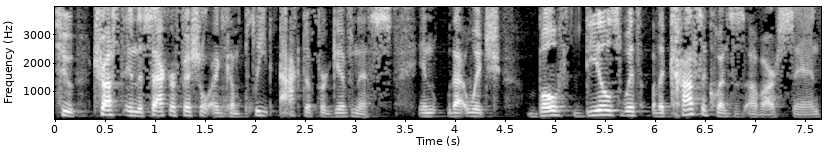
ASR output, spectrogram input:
to trust in the sacrificial and complete act of forgiveness in that which both deals with the consequences of our sin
